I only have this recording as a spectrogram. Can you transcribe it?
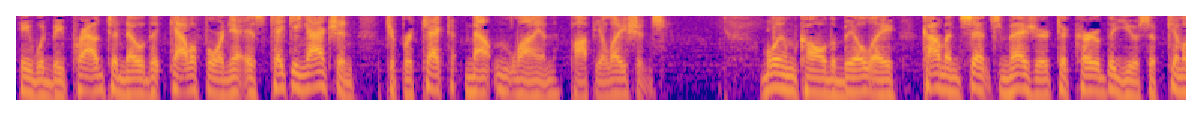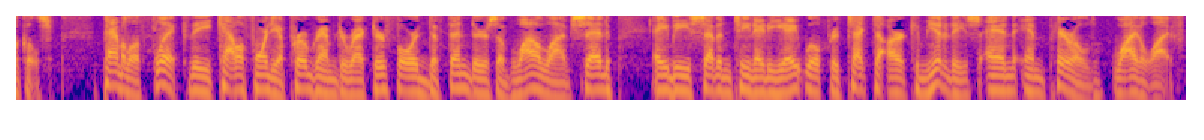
He would be proud to know that California is taking action to protect mountain lion populations. Bloom called the bill a common sense measure to curb the use of chemicals. Pamela Flick, the California Program Director for Defenders of Wildlife, said AB 1788 will protect our communities and imperiled wildlife.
